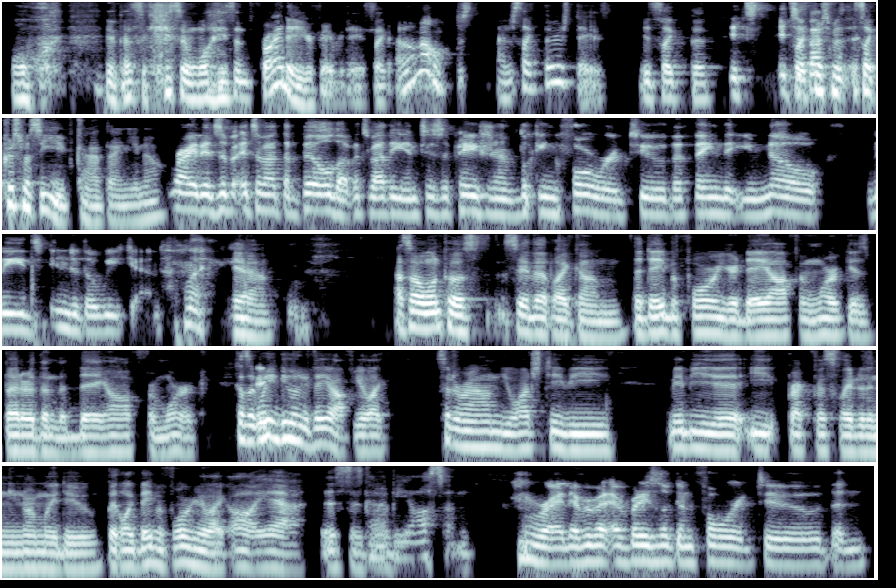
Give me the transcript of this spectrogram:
well, if that's the case, then why isn't Friday your favorite day? It's like I don't know, just I just like Thursdays. It's like the it's it's, it's like about Christmas. It's like Christmas Eve kind of thing, you know? Right. It's about, it's about the build up. It's about the anticipation of looking forward to the thing that you know leads into the weekend. like, Yeah. I saw one post say that like um the day before your day off from work is better than the day off from work. Because like what do you do on your day off? You like sit around, you watch TV, maybe you eat breakfast later than you normally do. But like day before, you're like, oh yeah, this is gonna be awesome. Right. Everybody everybody's looking forward to the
